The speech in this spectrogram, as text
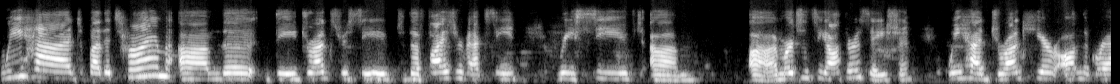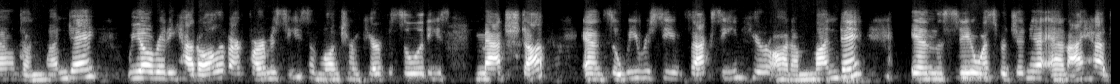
We had by the time um, the the drugs received the Pfizer vaccine received um, uh, emergency authorization. We had drug here on the ground on Monday. We already had all of our pharmacies and long term care facilities matched up. And so we received vaccine here on a Monday in the state of West Virginia. And I had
